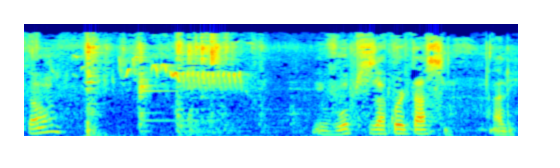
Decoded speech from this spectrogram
Então, eu vou precisar cortar assim, ali.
